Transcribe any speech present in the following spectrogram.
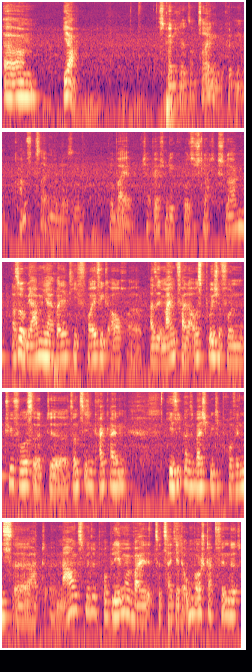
Ähm, ja. Das könnte ich jetzt noch zeigen. Wir könnten Kampf zeigen oder so. Wobei, ich habe ja schon die große Schlacht geschlagen. Achso, wir haben ja relativ häufig auch, äh, also in meinem Fall Ausbrüche von Typhus und äh, sonstigen Krankheiten. Hier sieht man zum Beispiel, die Provinz äh, hat äh, Nahrungsmittelprobleme, weil zurzeit ja der Umbau stattfindet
